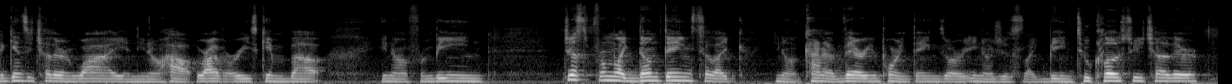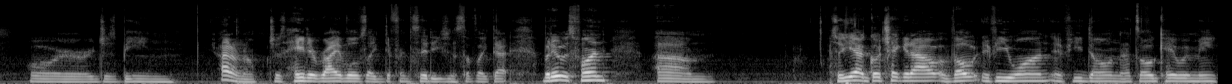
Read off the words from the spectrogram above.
against each other and why and you know how rivalries came about, you know, from being just from like dumb things to like, you know, kind of very important things or you know just like being too close to each other or just being I don't know, just hated rivals like different cities and stuff like that. But it was fun. Um so yeah, go check it out. Vote if you want. If you don't, that's okay with me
